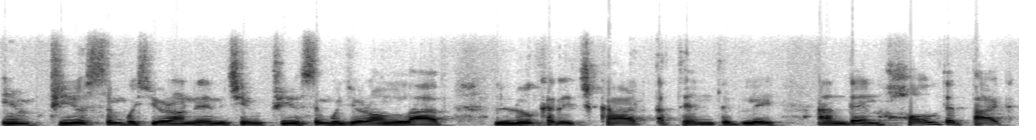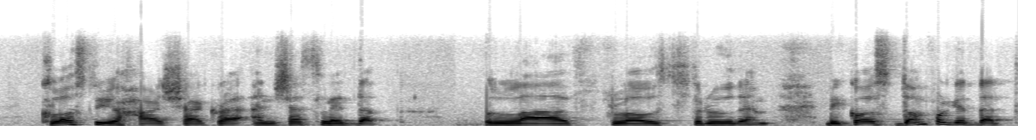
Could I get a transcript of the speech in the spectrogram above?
infuse them with your own energy, infuse them with your own love, look at each card attentively, and then hold the pack close to your heart chakra and just let that love flow through them. Because don't forget that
